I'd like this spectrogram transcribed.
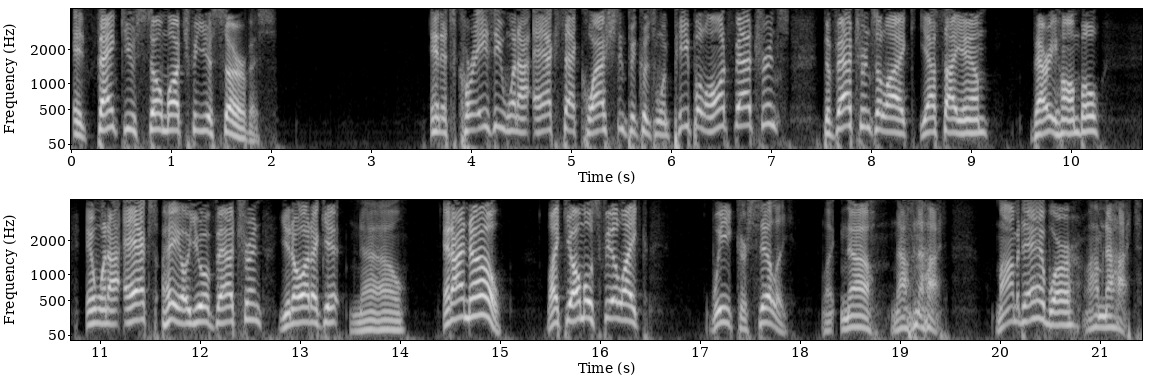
and thank you so much for your service. And it's crazy when I ask that question because when people aren't veterans, the veterans are like, Yes, I am. Very humble. And when I ask, Hey, are you a veteran? You know what I get? No. And I know. Like you almost feel like weak or silly. Like, no, no, I'm not. Mom and dad were. I'm not.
